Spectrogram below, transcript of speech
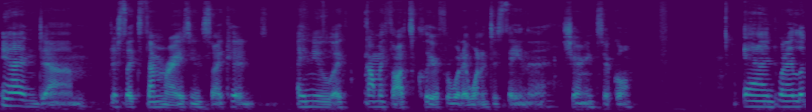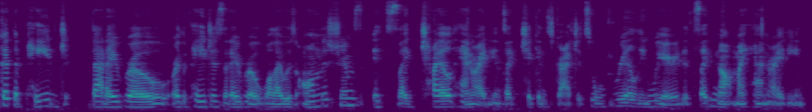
and um, just like summarizing so i could I knew I got my thoughts clear for what I wanted to say in the sharing circle. And when I look at the page that I wrote or the pages that I wrote while I was on the shrooms, it's like child handwriting. It's like chicken scratch. It's really weird. It's like not my handwriting.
